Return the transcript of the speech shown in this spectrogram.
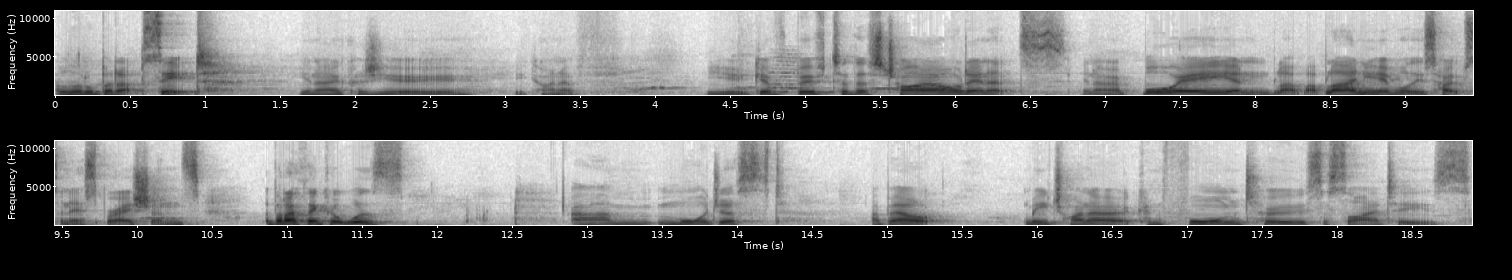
a little bit upset, you know, because you, you kind of you give birth to this child and it's you know a boy and blah blah blah and you have all these hopes and aspirations. But i think it was um, more just about me trying to conform to society's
